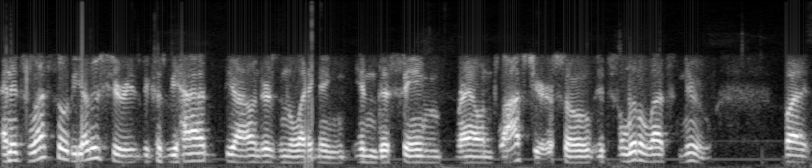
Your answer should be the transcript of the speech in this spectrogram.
And it's less so the other series because we had the Islanders and the Lightning in this same round last year, so it's a little less new. But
